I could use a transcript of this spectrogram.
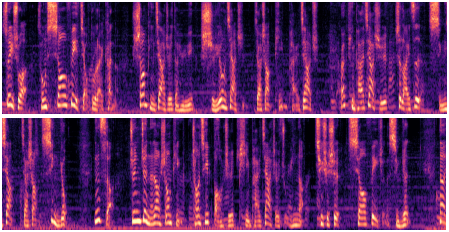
所以说，从消费角度来看呢，商品价值等于使用价值加上品牌价值，而品牌价值是来自形象加上信用。因此啊。真正能让商品长期保值品牌价值的主因啊，其实是消费者的信任。那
